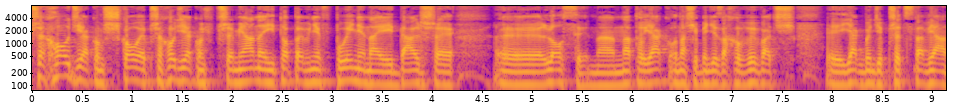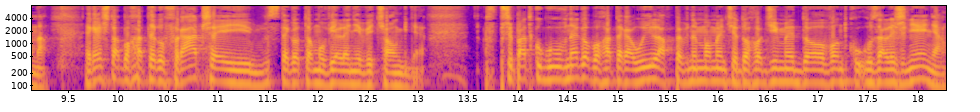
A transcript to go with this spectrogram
Przechodzi jakąś szkołę, przechodzi jakąś przemianę i to pewnie wpłynie na jej dalsze e, losy, na, na to jak ona się będzie zachowywać, e, jak będzie przedstawiana. Reszta bohaterów raczej z tego tomu wiele nie wyciągnie. W przypadku głównego bohatera Willa w pewnym momencie dochodzimy do wątku uzależnienia,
